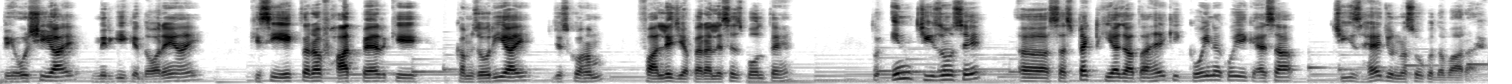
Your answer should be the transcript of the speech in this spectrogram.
बेहोशी आए, मिर्गी के दौरे आए किसी एक तरफ़ हाथ पैर की कमज़ोरी आई, जिसको हम फालिज या पैरालिसिस बोलते हैं। तो इन चीज़ों से सस्पेक्ट किया जाता है कि कोई ना कोई एक ऐसा चीज़ है जो नसों को दबा रहा है।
